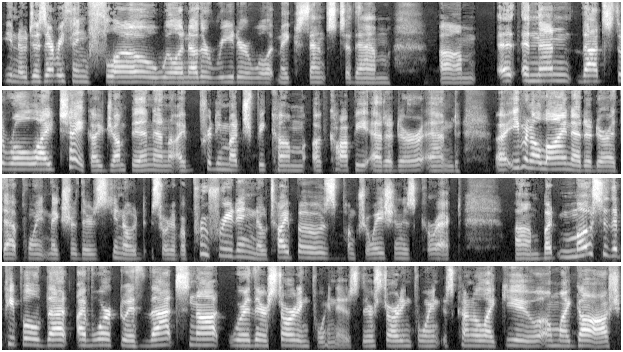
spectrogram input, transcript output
you know does everything flow will another reader will it make sense to them um, and then that's the role I take. I jump in and I pretty much become a copy editor and uh, even a line editor at that point. Make sure there's you know sort of a proofreading, no typos, punctuation is correct. Um, but most of the people that I've worked with, that's not where their starting point is. Their starting point is kind of like you. Oh my gosh,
